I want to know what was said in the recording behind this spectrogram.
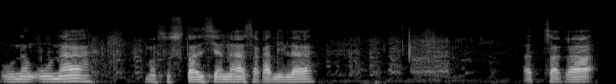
unang-una masustansya na sa kanila at saka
